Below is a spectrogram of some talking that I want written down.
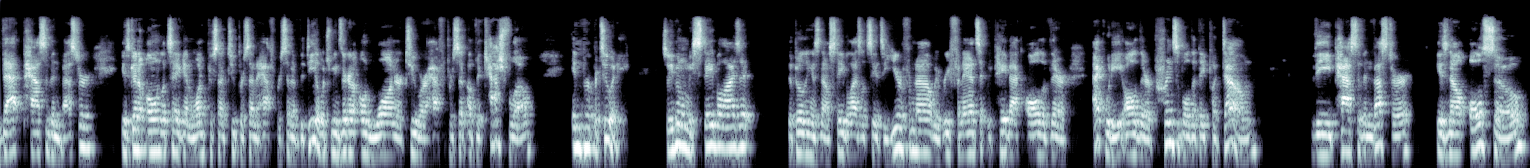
that passive investor is going to own, let's say again, 1%, 2%, a half percent of the deal, which means they're going to own one or two or a half percent of the cash flow in perpetuity. So even when we stabilize it, the building is now stabilized. Let's say it's a year from now, we refinance it, we pay back all of their equity, all their principal that they put down. The passive investor is now also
